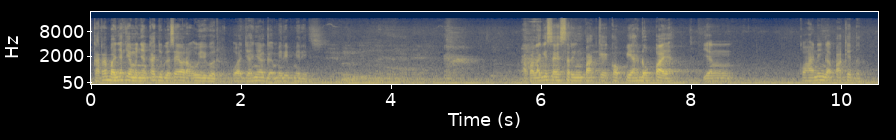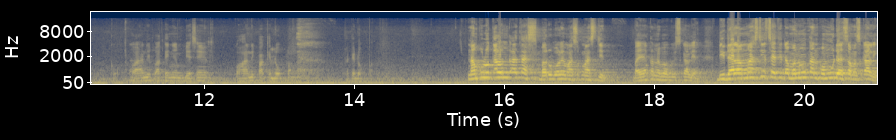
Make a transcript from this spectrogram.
karena banyak yang menyangka juga saya orang Uyghur wajahnya agak mirip-mirip apalagi saya sering pakai kopiah dopa ya yang Kohani nggak pakai tuh Kohani pakainya biasanya Kohani pakai dopa pakai dopa 60 tahun ke atas baru boleh masuk masjid. Bayangkan Bapak Ibu sekalian. Di dalam masjid saya tidak menemukan pemuda sama sekali.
